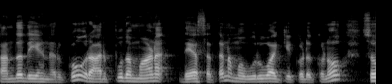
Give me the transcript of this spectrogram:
சந்ததியினருக்கும் ஒரு அற்புதமான தேசத்தை நம்ம உருவாக்கி கொடுக்கணும். ஸோ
